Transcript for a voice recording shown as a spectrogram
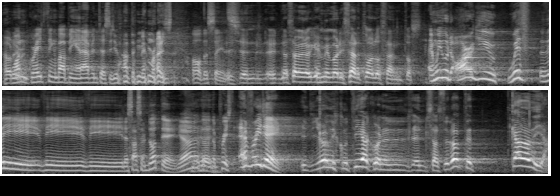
Horrible. One great thing about being an Adventist is you don't have to memorize all the saints. No saben lo que es memorizar todos los santos. And we would argue with the, the, the, the sacerdote, yeah, the, the priest, every day. Y yo discutía con el, el sacerdote cada día.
